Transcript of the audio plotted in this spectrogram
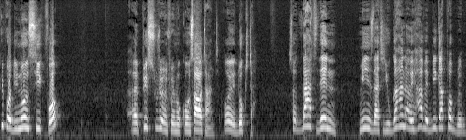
People did not seek for a prescription from a consultant or a doctor. So that then means that Uganda will have a bigger problem.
